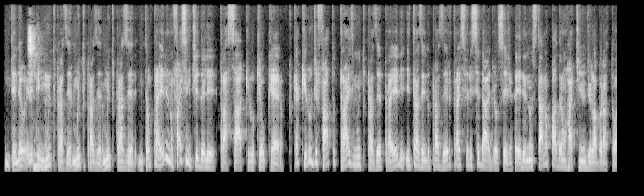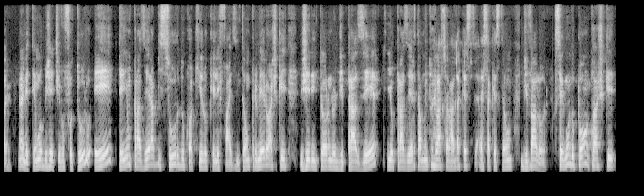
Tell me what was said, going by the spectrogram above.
Entendeu? Ele Sim. tem muito prazer, muito prazer, muito prazer. Então, para ele, não faz sentido ele traçar aquilo que eu quero, porque aquilo de fato traz muito prazer para ele e trazendo prazer traz felicidade. Ou seja, ele não está no padrão ratinho de laboratório. Não, ele tem um objetivo futuro e tem um prazer absurdo com aquilo que ele faz. Então, primeiro, eu acho que gira em torno de prazer e o prazer está muito relacionado a que essa questão de valor. O segundo ponto, eu acho que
